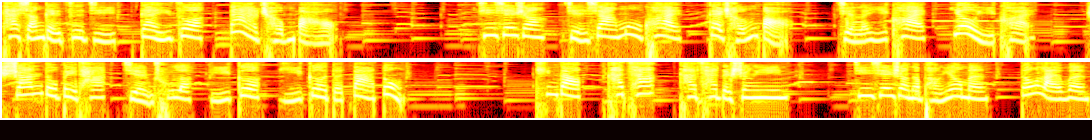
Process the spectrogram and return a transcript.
他想给自己盖一座大城堡。金先生剪下木块盖城堡，剪了一块又一块，山都被他剪出了一个一个的大洞。听到咔嚓咔嚓的声音，金先生的朋友们都来问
